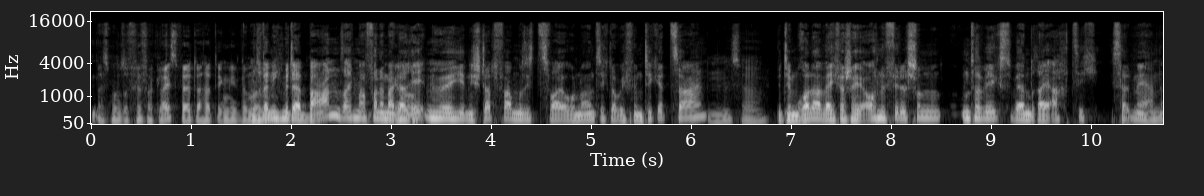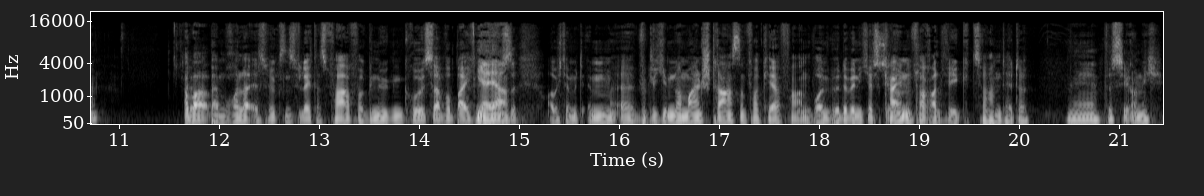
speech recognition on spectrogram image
was man so für Vergleichswerte hat irgendwie, wenn man Also wenn ich mit der Bahn, sag ich mal, von der Margaretenhöhe hier in die Stadt fahre, muss ich 2,90 Euro, glaube ich, für ein Ticket zahlen. Hm, ist ja Mit dem Roller wäre ich wahrscheinlich auch eine Viertelstunde unterwegs, wären 3,80. Ist halt mehr, ne? Aber beim Roller ist höchstens vielleicht das Fahrvergnügen größer, wobei ich nicht Ja, ja. wüsste, ob ich damit im äh, wirklich im normalen Straßenverkehr fahren wollen würde, wenn ich jetzt keinen. Fahrradweg zur Hand hätte. Nee, wüsste ich auch nicht.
